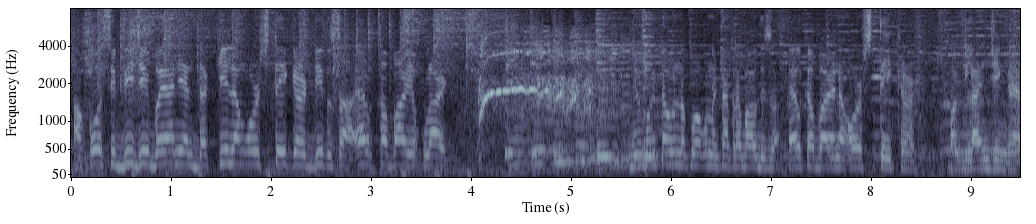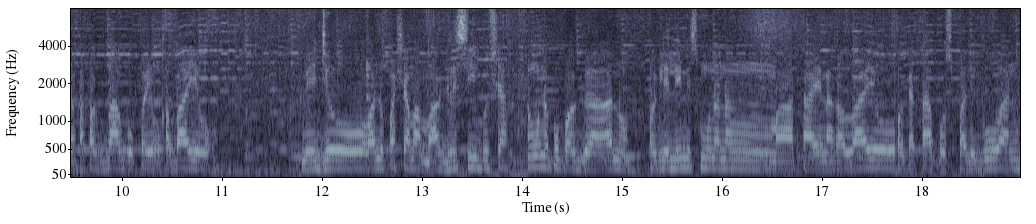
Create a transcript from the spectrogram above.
Ako si BJ Bayanian, dakilang horse taker dito sa El Caballo Clark. Limang taon na po ako nagtatrabaho dito sa El Caballo ng horse taker. Pag lunging kaya kapag bago pa yung kabayo, medyo ano pa siya ma'am, agresibo siya. Ang una po pag ah, ano, paglilinis muna ng mga tayo ng kabayo, pagkatapos paliguan.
